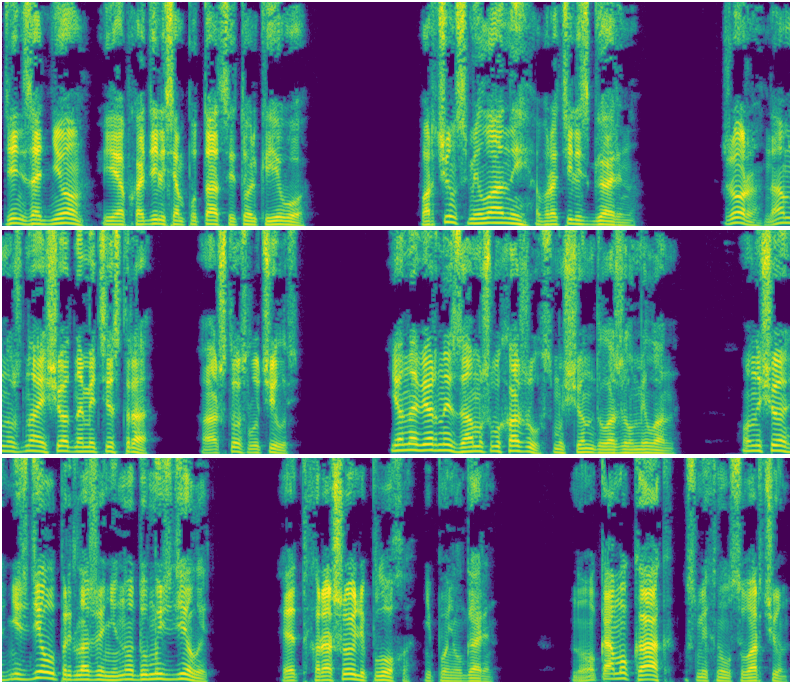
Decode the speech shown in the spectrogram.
день за днем, и обходились ампутации только его. Ворчун с Миланой обратились к Гарину. «Жора, нам нужна еще одна медсестра. А что случилось?» «Я, наверное, замуж выхожу», — смущенно доложил Милан. «Он еще не сделал предложение, но, думаю, сделает». «Это хорошо или плохо?» — не понял Гарин. «Ну, кому как», — усмехнулся Ворчун.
